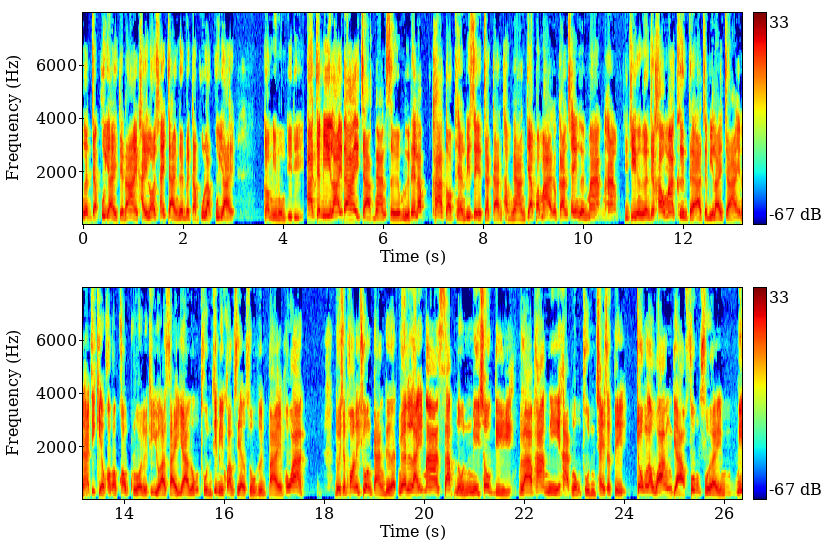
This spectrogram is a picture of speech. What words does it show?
เงินจากผู้ใหญ่จะได้ ใครรอใช้จ่ายเงินไปกับผู้หลักผู้ใหญ่ ก็มีมุมดีๆ อาจจะมีรายได้จากงานเสริมหรือได้รับค่าตอบแทนพิเศษจากการทำงาน อย่าประมาทกับการใช้เงินมากนะฮะ จริงๆ เงินจะเข้ามากขึ้น แต่อาจจะมีรายจ่ายนะฮะที่เกี่ยวข้องกับครอบครัวหรือที่อยู่อาศัยอย่าลงทุนที่มีความเสี่ยงสูงขึ้นไป เพราะว่าโดยเฉพาะในช่วงกลางเดือน เงินไหลมาทรัพย์หนุนมีโชคดีลาภะมีหากลงทุนใช้สติ จงระวังอย่าฟุ่มเฟือยมิ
